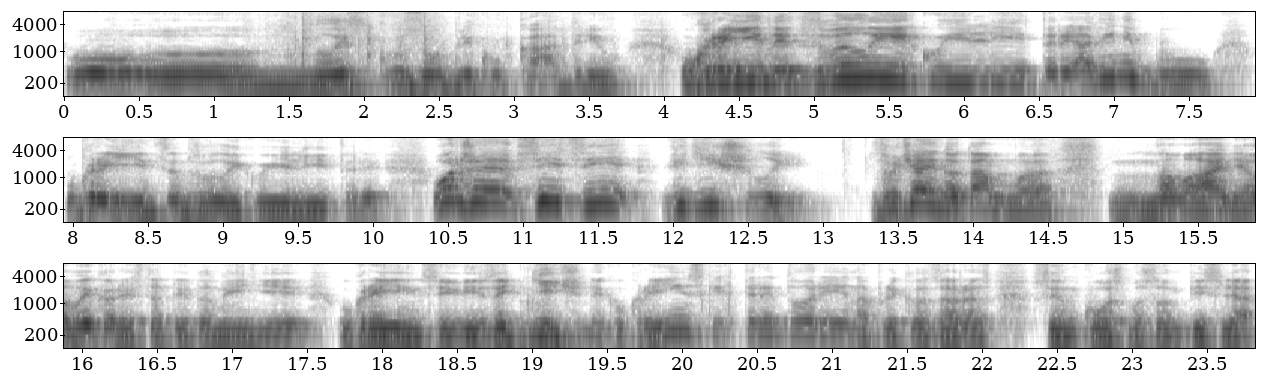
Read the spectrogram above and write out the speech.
у листку з обліку кадрів. Українець з великої літери, а він і був українцем з великої літери. Отже, всі ці відійшли. Звичайно, там е, намагання використати донині українців із етнічних українських територій, наприклад, зараз всім космосом після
